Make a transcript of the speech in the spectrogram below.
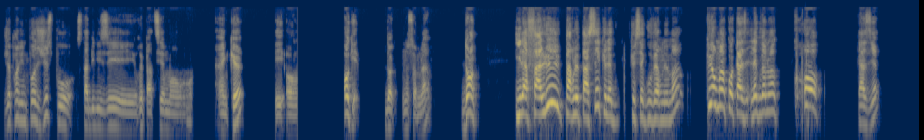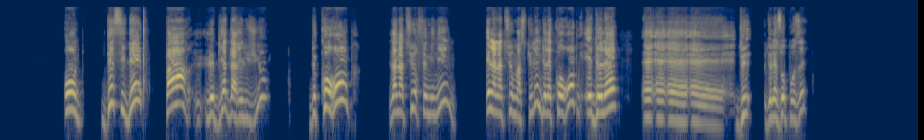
Je vais prendre une pause juste pour stabiliser et repartir mon que et on. OK. Donc, nous sommes là. Donc, il a fallu par le passé que, que ces gouvernements, purement caucasiens, les gouvernements caucasiens, ont décidé par le biais de la religion de corrompre la nature féminine et la nature masculine, de les corrompre et de les, euh, euh, euh, de les opposer.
